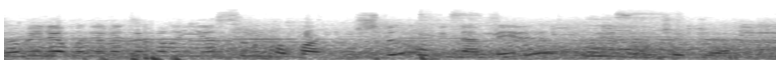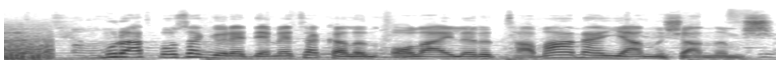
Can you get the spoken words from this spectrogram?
tabelama Demet Akalın yazısını kopartmıştı. O günden beri uyuzum çocuğa. Murat Boz'a göre Demet Akalın olayları tamamen yanlış anlamış.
